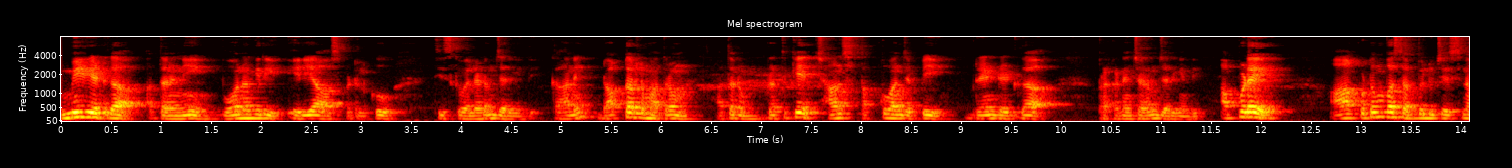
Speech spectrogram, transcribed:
ఇమ్మీడియట్గా అతనిని భువనగిరి ఏరియా హాస్పిటల్కు తీసుకువెళ్ళడం జరిగింది. కానీ డాక్టర్లు మాత్రం అతను బ్రతికే ఛాన్స్ తక్కువ అని చెప్పి బ్రెయిన్ డెడ్గా ప్రకటించడం జరిగింది. అప్పుడే ఆ కుటుంబ సభ్యులు చేసిన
